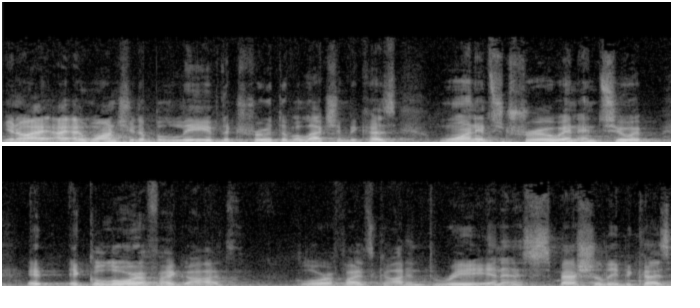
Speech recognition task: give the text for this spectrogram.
You know, I, I want you to believe the truth of election because, one, it's true, and, and two, it, it, it glorifies God, glorifies God, and three, and especially because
